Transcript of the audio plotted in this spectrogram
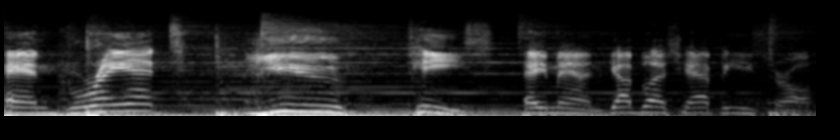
and grant you peace. Amen. God bless you. Happy Easter all.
